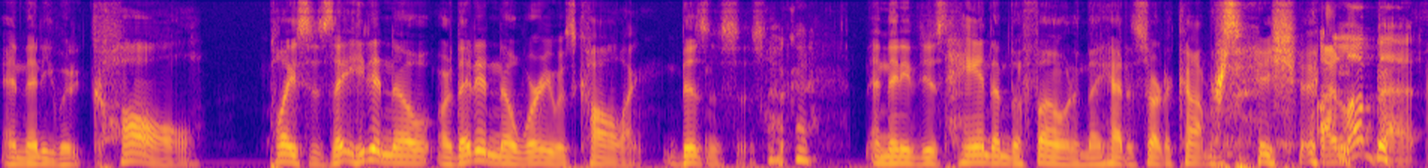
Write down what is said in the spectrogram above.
And then he would call places. They, he didn't know, or they didn't know where he was calling businesses. Okay. And then he'd just hand them the phone and they had to start a conversation. I love that.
